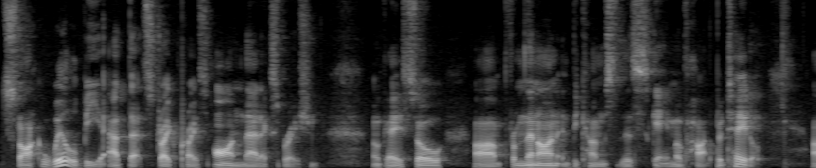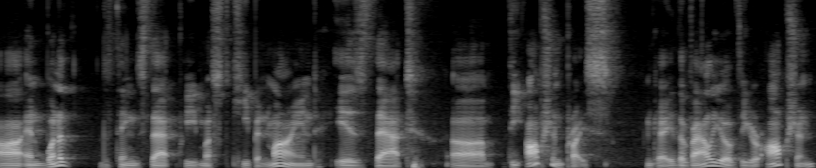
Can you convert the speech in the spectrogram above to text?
stock will be at that strike price on that expiration. Okay, so um, from then on, it becomes this game of hot potato. Uh, and one of the things that we must keep in mind is that uh, the option price, okay, the value of the, your option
